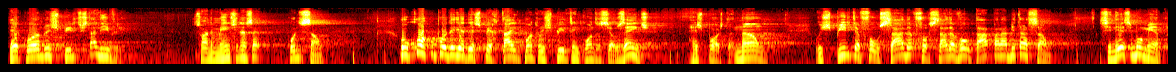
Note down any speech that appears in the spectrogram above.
é quando o espírito está livre, somente nessa condição. O corpo poderia despertar enquanto o espírito encontra-se ausente? Resposta: não. O espírito é forçado, forçado a voltar para a habitação. Se nesse momento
